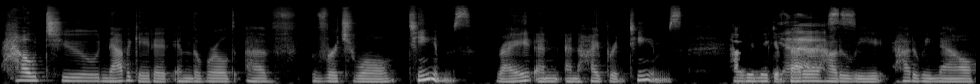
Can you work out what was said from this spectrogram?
how to navigate it in the world of virtual teams, right? And and hybrid teams. How do we make it yes. better? How do we how do we now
